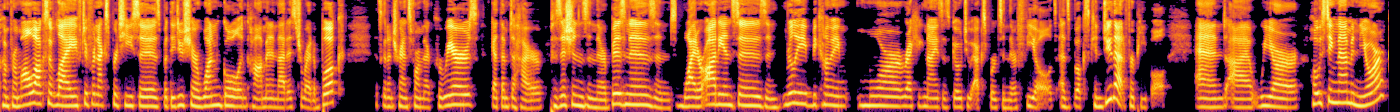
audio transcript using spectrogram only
come from all walks of life, different expertises, but they do share one goal in common, and that is to write a book that's going to transform their careers, get them to higher positions in their business and wider audiences, and really becoming more recognized as go to experts in their fields, as books can do that for people. And uh, we are hosting them in New York.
